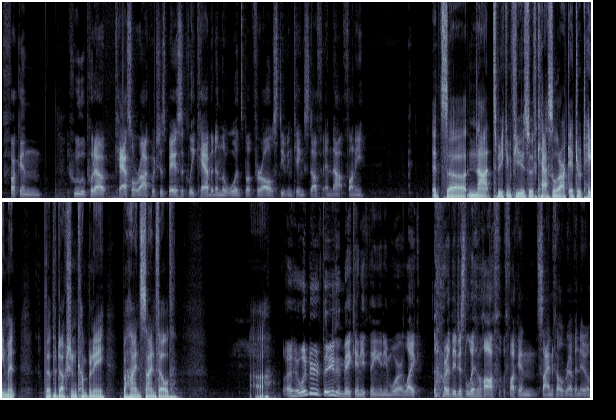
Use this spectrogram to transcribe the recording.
fucking Hulu put out Castle Rock, which is basically Cabin in the Woods, but for all of Stephen King stuff and not funny. It's uh, not to be confused with Castle Rock Entertainment, the production company behind Seinfeld. Uh, I wonder if they even make anything anymore, like, or they just live off fucking Seinfeld revenue.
